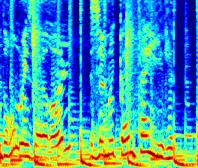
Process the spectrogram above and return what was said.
Landro Weatherall, The Motel Five.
